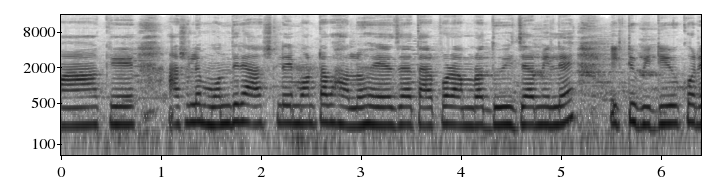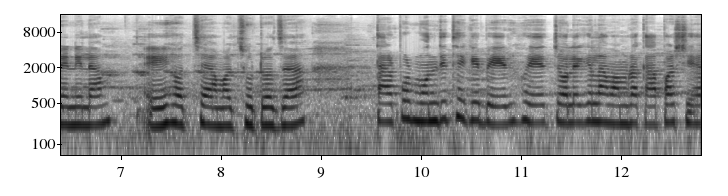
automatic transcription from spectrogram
মাকে আসলে মন্দিরে আসলে মনটা ভালো হয়ে যায়। তারপর আমরা দুই যা মিলে একটু ভিডিও করে নিলাম। এই হচ্ছে আমার ছোট যা। তারপর মন্দির থেকে বের হয়ে চলে গেলাম আমরা কাপাসিয়া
